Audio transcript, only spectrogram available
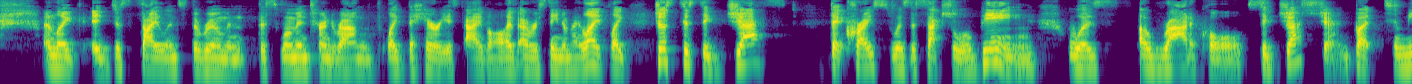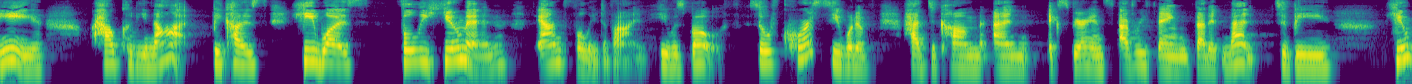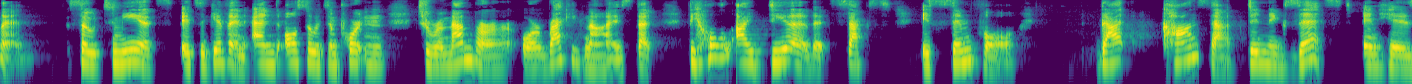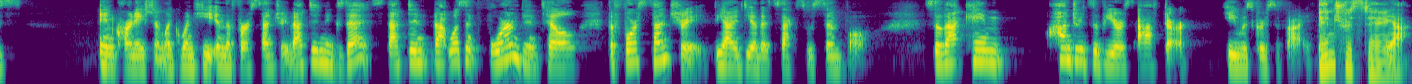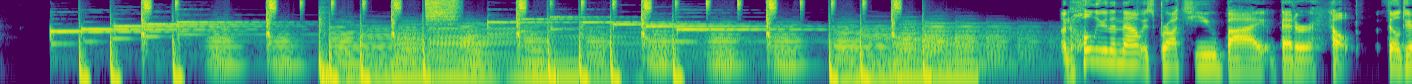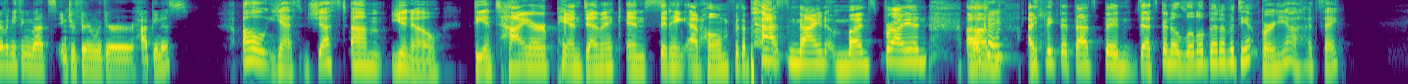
And like it just silenced the room. And this woman turned around with like the hairiest eyeball I've ever seen in my life. Like just to suggest that Christ was a sexual being was a radical suggestion. But to me, how could he not? Because he was fully human and fully divine. He was both. So of course he would have had to come and experience everything that it meant to be human. So to me, it's, it's a given. And also it's important to remember or recognize that the whole idea that sex is sinful, that concept didn't exist in his incarnation like when he in the first century that didn't exist that didn't that wasn't formed until the fourth century the idea that sex was sinful so that came hundreds of years after he was crucified. Interesting. Yeah. Unholier Than Thou is brought to you by BetterHelp. Phil, do you have anything that's interfering with your happiness? Oh, yes. Just, um, you know, the entire pandemic and sitting at home for the past nine months, Brian. Um, okay. I think that that's been that's been a little bit of a damper. Yeah, I'd say.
